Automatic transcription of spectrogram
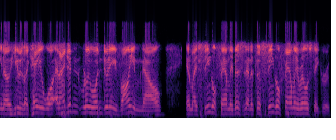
you know, he was like, "Hey, well," and I didn't really wasn't doing any volume now in my single family business, and it's a single family real estate group.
